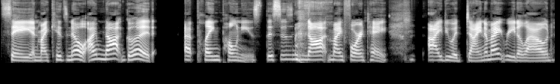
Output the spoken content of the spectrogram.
say and my kids know i'm not good at playing ponies this is not my forte i do a dynamite read aloud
